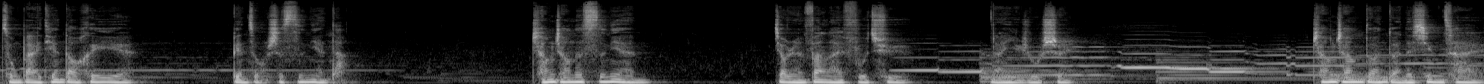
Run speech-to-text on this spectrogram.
从白天到黑夜，便总是思念他。长长的思念，叫人翻来覆去，难以入睡。长长短短的荇菜，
